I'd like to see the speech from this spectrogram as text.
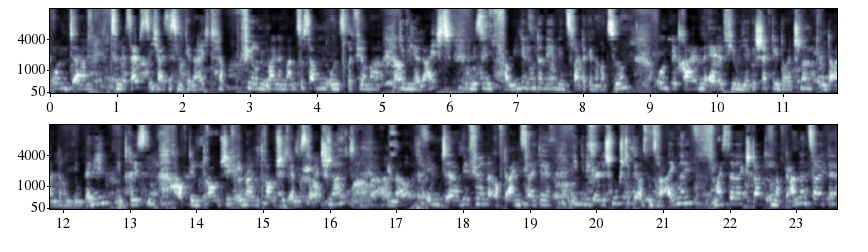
Und ähm, zu mir selbst, ich heiße Silke Leicht, ich führe mit meinem Mann zusammen unsere Firma Juwelier Leicht. Wir sind Familienunternehmen in zweiter Generation und betreiben elf Juweliergeschäfte in Deutschland, unter anderem in Berlin, in Dresden, auf dem Traumschiff, ehemaligen Traumschiff MS Deutschland. Genau. Und äh, wir führen auf der einen Seite individuelle Schmuckstücke aus unserer eigenen Meisterwerkstatt und auf der anderen Seite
